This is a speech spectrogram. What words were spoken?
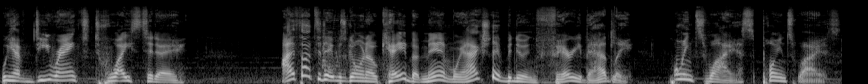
we have D ranked twice today. I thought today was going okay, but man, we actually have been doing very badly. Points wise, points wise.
